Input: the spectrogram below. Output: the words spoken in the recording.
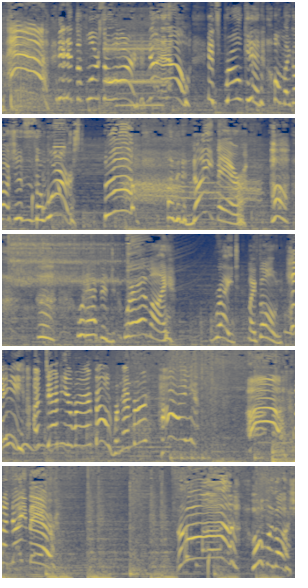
Ah! It hit the floor so hard! No, no, no! It's broken! Oh my gosh, this is the worst! Ah! I'm in a nightmare! what happened? Where am I? Right, my phone. Hey! I'm down here where I fell, remember? Hi! Ah! A nightmare! Ah! Oh my gosh!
